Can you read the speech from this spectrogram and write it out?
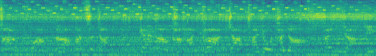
สร้างความน่าอัศจรรย์แก่เหล่าทหารกล้าจากอโยธยาเป็นอย่างยิ่ง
